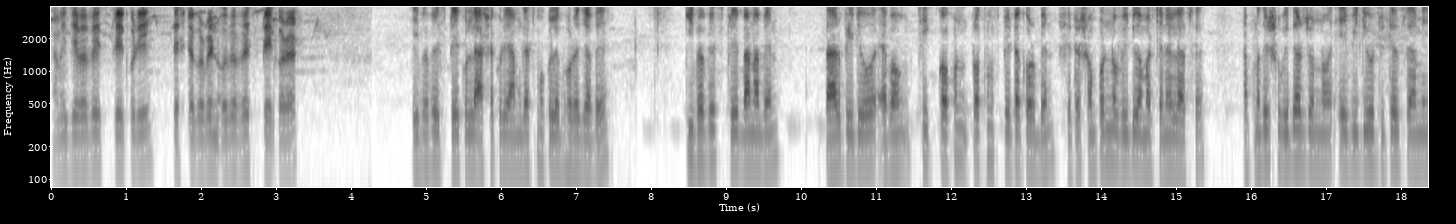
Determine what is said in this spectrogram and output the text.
আমি যেভাবে স্প্রে করি, চেষ্টা করবেন ওইভাবে স্প্রে করার। এইভাবে স্প্রে করলে আশা করি আম গাছ মুকুলে ভরে যাবে। কীভাবে স্প্রে বানাবেন তার ভিডিও এবং ঠিক কখন প্রথম স্প্রেটা করবেন সেটার সম্পূর্ণ ভিডিও আমার চ্যানেলে আছে। আপনাদের সুবিধার জন্য এই ভিডিও ডিটেলসে আমি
